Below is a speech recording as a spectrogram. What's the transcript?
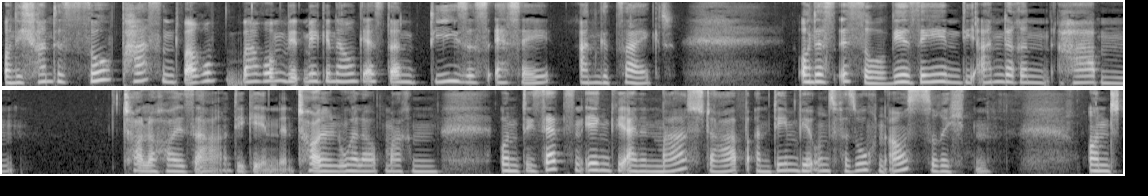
Und ich fand es so passend. Warum, warum wird mir genau gestern dieses Essay angezeigt? Und es ist so, wir sehen, die anderen haben tolle Häuser, die gehen einen tollen Urlaub machen, und die setzen irgendwie einen Maßstab, an dem wir uns versuchen auszurichten. Und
